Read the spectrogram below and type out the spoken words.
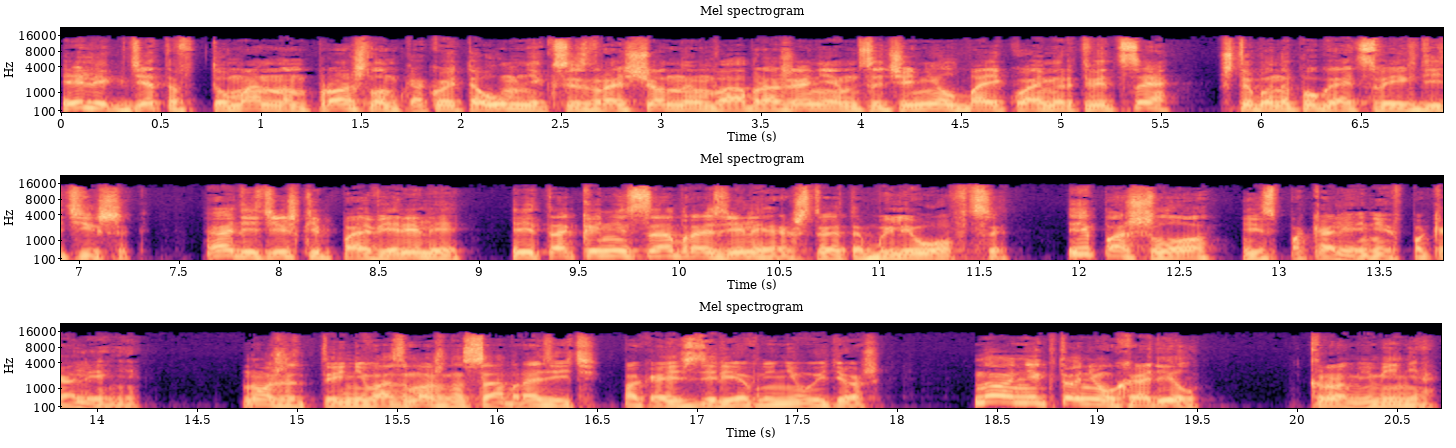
Или где-то в туманном прошлом какой-то умник с извращенным воображением зачинил байку о мертвеце, чтобы напугать своих детишек. А детишки поверили и так и не сообразили, что это были овцы. И пошло из поколения в поколение. Может, и невозможно сообразить, пока из деревни не уйдешь. Но никто не уходил, кроме меня.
